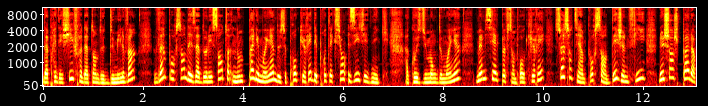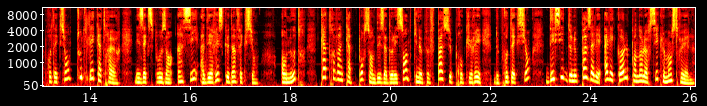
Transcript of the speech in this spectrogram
D'après des chiffres datant de 2020, 20% des adolescentes n'ont pas les moyens de se procurer des protections hygiéniques. À cause du manque de moyens, même si elles peuvent s'en procurer, 61% des jeunes filles ne changent pas leur protection toutes les 4 heures, les exposant ainsi à des risques d'infection. En outre, 84% des adolescentes qui ne peuvent pas se procurer de protection décident de ne pas aller à l'école pendant leur cycle menstruel.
